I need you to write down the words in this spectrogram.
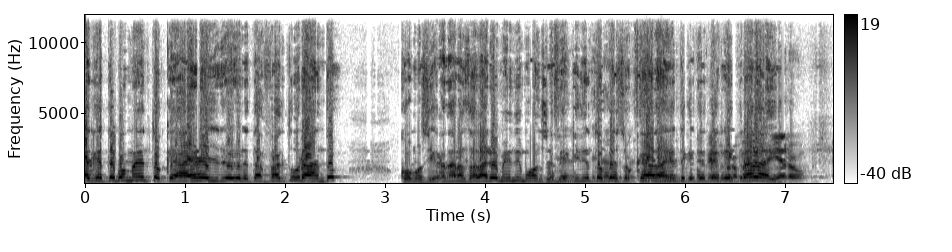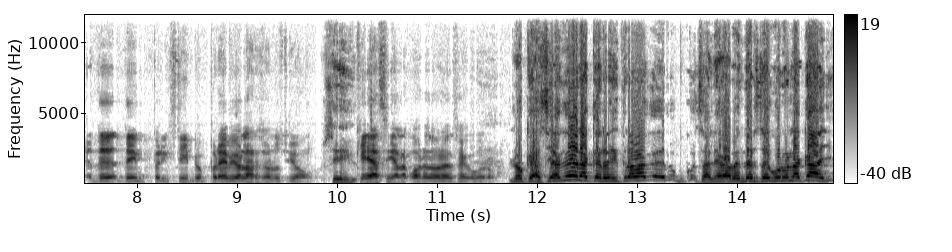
en este momento que a ellos le están facturando como si ganaran salario mínimo 11.500 pesos cada gente que Ok, tiene registrada ahí. de, de en principio, previo a la resolución, Sí. ¿qué hacían los corredores de seguro? Lo que hacían era que registraban, eh, salían a vender seguro en la calle,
